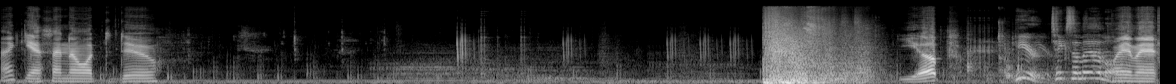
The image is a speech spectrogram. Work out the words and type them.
I guess I know what to do. Yup. Here, take some ammo. Wait a minute.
